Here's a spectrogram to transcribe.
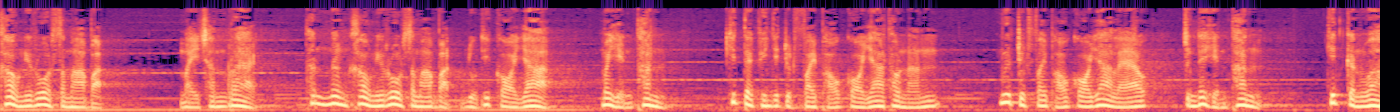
เข้านิโรธสมาบัติ ในชั้นแรก ท่านนั่งเข้านิโรธสมาบัติอยู่ที่กอหญ้า ไม่เห็นท่าน คิดแต่เพียงจะจุดไฟเผากอหญ้าเท่านั้น เมื่อจุดไฟเผากอหญ้าแล้ว จึงได้เห็นท่าน คิดกันว่า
